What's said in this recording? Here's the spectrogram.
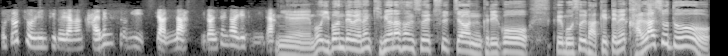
또 소치 올림픽을 향한 가능성이 있지 않나 이런 생각이 듭니다. 예, 뭐 이번 대회는 김연아 선수의 출전 그리고 그 모습을 봤기 때문에 갈라쇼도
